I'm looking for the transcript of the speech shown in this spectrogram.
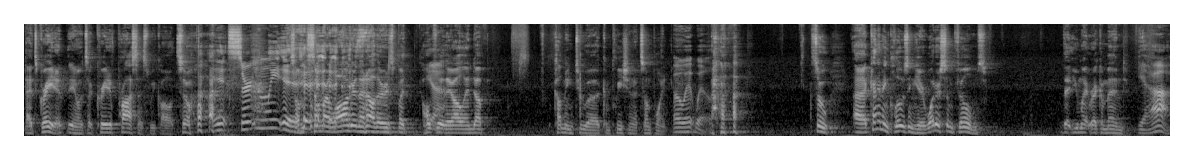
that's great. It- You know, it's a creative process, we call it. So It certainly is. some, some are longer than others, but hopefully Yeah. they all end up coming to a completion at some point. oh, it will. So, uh, kind of in closing here, what are some films that you might recommend Yeah.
